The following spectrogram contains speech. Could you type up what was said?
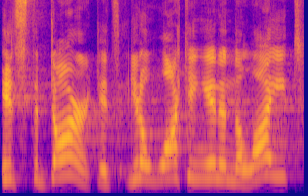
it's the dark. It's, you know, walking in in the light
